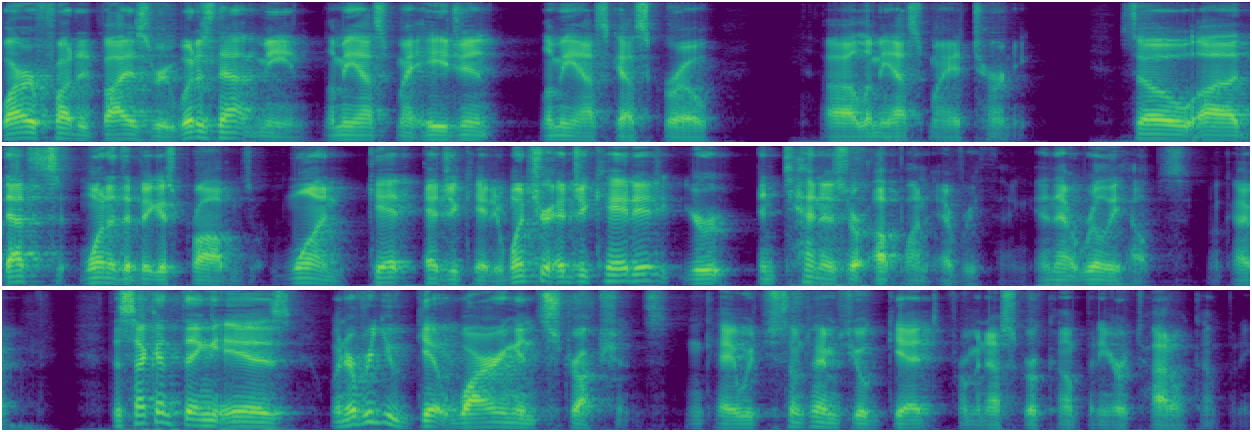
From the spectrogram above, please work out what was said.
wire fraud advisory. What does that mean? Let me ask my agent. Let me ask escrow. Uh, let me ask my attorney. So uh, that's one of the biggest problems. One, get educated. Once you're educated, your antennas are up on everything, and that really helps. Okay. The second thing is whenever you get wiring instructions, okay, which sometimes you'll get from an escrow company or a title company,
